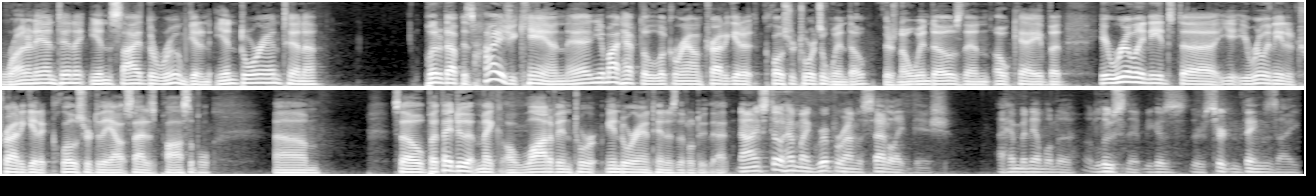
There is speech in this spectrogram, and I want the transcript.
run an antenna inside the room. Get an indoor antenna. Put it up as high as you can, and you might have to look around, try to get it closer towards a window. If there's no windows, then okay. But it really needs to. You, you really need to try to get it closer to the outside as possible. Um, so, but they do make a lot of indoor indoor antennas that'll do that. Now, I still have my grip around the satellite dish. I haven't been able to loosen it because there's certain things I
